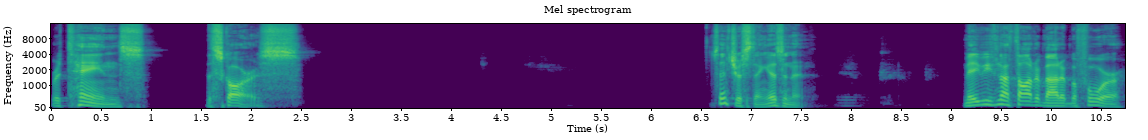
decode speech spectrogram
retains the scars. It's interesting, isn't it? Maybe you've not thought about it before.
